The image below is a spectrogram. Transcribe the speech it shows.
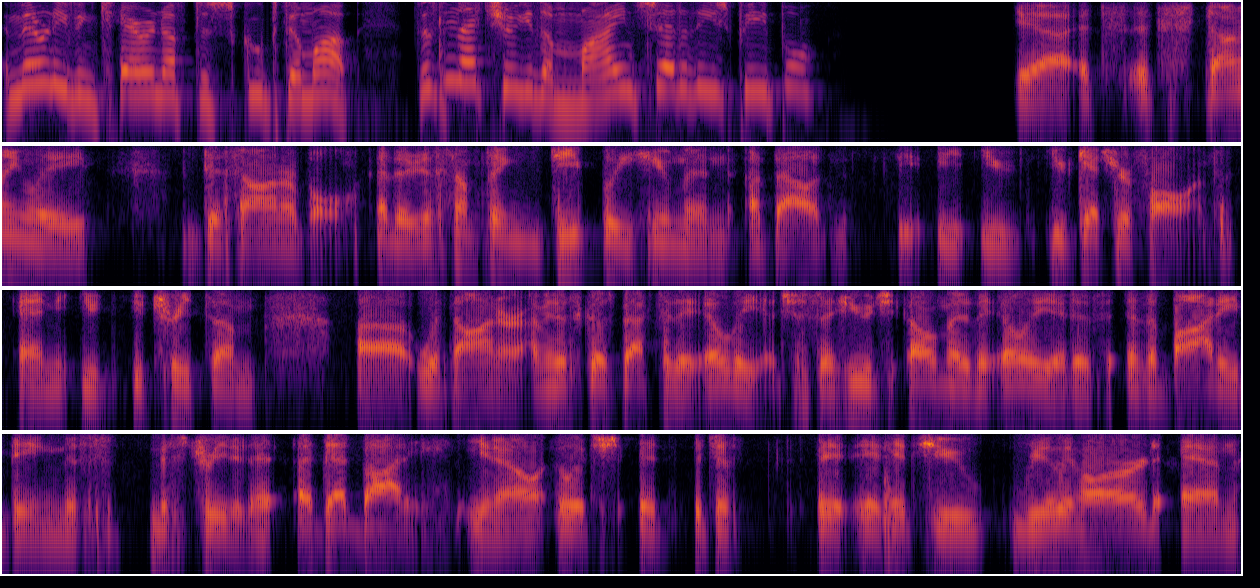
and they don't even care enough to scoop them up. Doesn't that show you the mindset of these people? Yeah, it's it's stunningly dishonorable, and there's just something deeply human about you. You, you get your fallen, and you you treat them uh, with honor. I mean, this goes back to the Iliad. Just a huge element of the Iliad is, is a body being mis, mistreated, a, a dead body. You know, which it it just it, it hits you really hard, and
